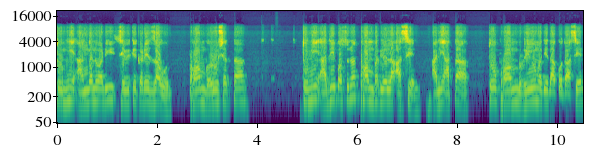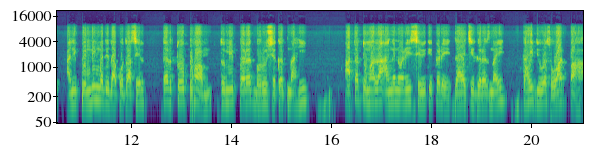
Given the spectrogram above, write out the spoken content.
तुम्ही अंगणवाडी सेविकेकडे जाऊन फॉर्म भरू शकता. तुम्ही आधीपासूनच फॉर्म भरलेला असेल आणि आता तो फॉर्म रिव्ह्यू मध्ये दाखवत असेल आणि पेंडिंगमध्ये दाखवत असेल तर तो फॉर्म तुम्ही परत भरू शकत नाही. आता तुम्हाला अंगणवाडी सेविकेकडे जायची गरज नाही. काही दिवस वाट पहा.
